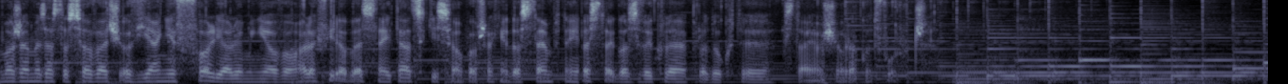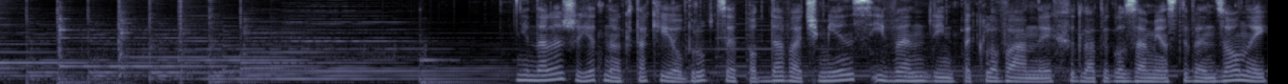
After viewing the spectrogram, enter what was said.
możemy zastosować owijanie w folię aluminiową, ale w chwili obecnej tacki są powszechnie dostępne i bez tego zwykle produkty stają się rakotwórcze. Nie należy jednak takiej obróbce poddawać mięs i wędlin peklowanych, dlatego zamiast wędzonej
